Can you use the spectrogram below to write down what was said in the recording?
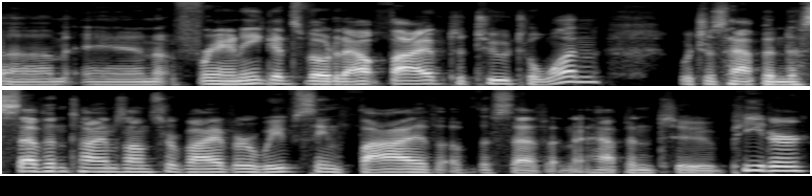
Um, and Franny gets voted out five to two to one, which has happened seven times on Survivor. We've seen five of the seven. It happened to Peter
